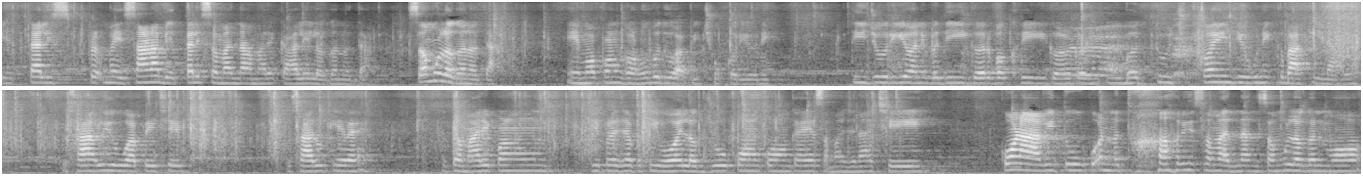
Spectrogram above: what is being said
બેતાલીસ મહેસાણા બેતાલીસ સમાજના અમારે કાલે લગ્ન હતા, સમૂહ લગ્ન હતા. એમાં પણ ઘણું બધું આપ્યું છોકરીઓને. તિજોરીઓ અને બધી ઘર બખરી, ઘર બધું જ, કંઈ જેવું નહીં બાકી ના આવે તો સારું એવું આપે છે. તો સારું કહેવાય. તો તમારે પણ જે પ્રજાપતિ હોય, લખજો કોણ કોણ કયા સમાજના છે. કોણ આવી તું, કોણ નતું આવી સમાજના સમૂહ લગ્નમાં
